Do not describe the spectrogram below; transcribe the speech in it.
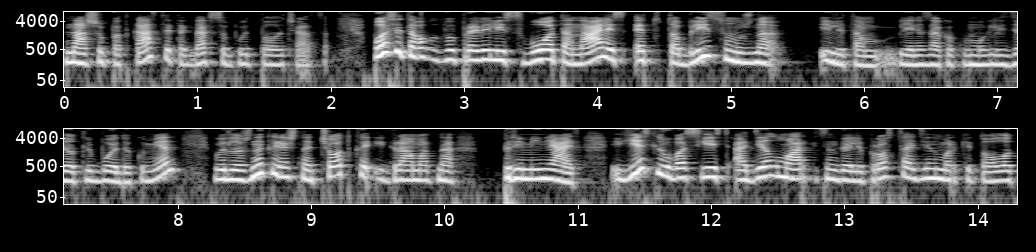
наши подкасты, и тогда все будет получаться. После того, как вы провели свод-анализ, эту таблицу нужно или там, я не знаю, как вы могли сделать любой документ, вы должны, конечно, четко и грамотно применять. Если у вас есть отдел маркетинга или просто один маркетолог,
